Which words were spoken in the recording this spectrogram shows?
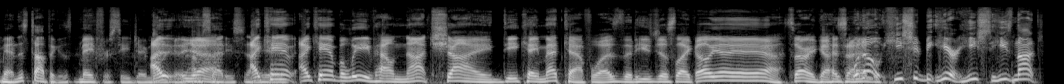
Man, this topic is made for CJ. I, Morgan. I'm yeah, sad he's not I here. can't. I can't believe how not shy DK Metcalf was. That he's just like, oh yeah, yeah, yeah. Sorry guys. I Well, no, to- he should be here. He's he's not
